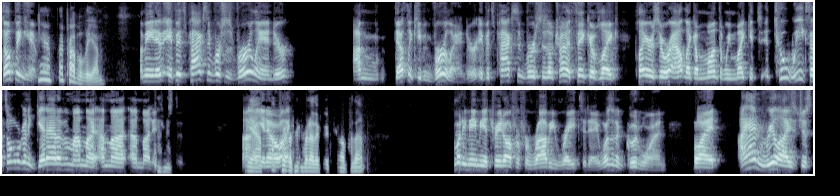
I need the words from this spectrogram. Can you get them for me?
dumping him. Yeah, I probably am. I mean, if, if it's Paxton versus Verlander, I'm definitely keeping Verlander. If it's Paxton versus, I'm trying to think of like players who are out like a month and we might get t- two weeks. That's all we're going to get out of him. I'm not. I'm not. I'm not mm-hmm. interested. yeah, uh, you know, I'm trying to think of another good comp for that. Somebody made me a trade offer for Robbie Ray today. It wasn't a good one, but I hadn't realized just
